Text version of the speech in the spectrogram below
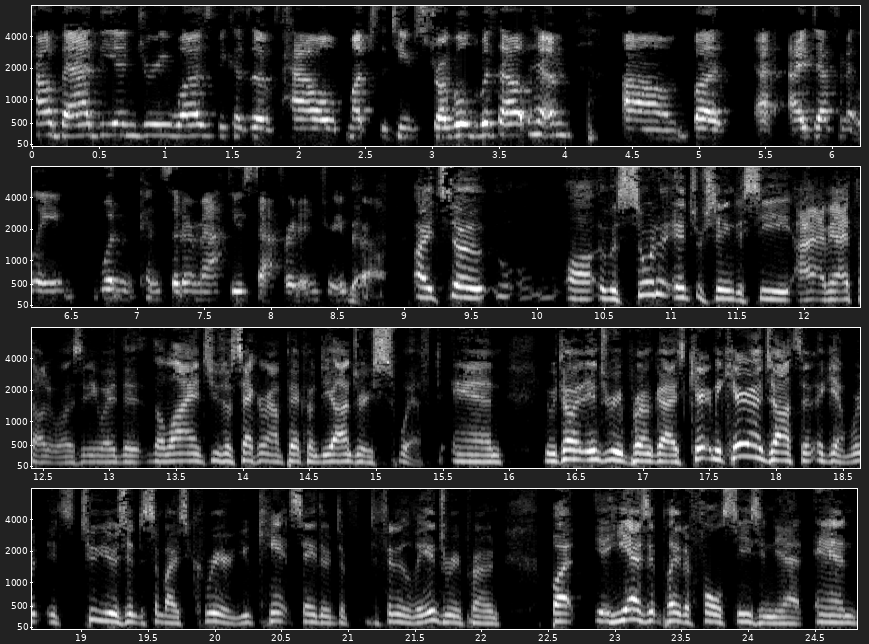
how bad the injury was because of how much the team struggled without him. Um, but I definitely wouldn't consider Matthew Stafford injury prone. Yeah. All right. So, uh, it was sort of interesting to see. I, I, mean, I thought it was anyway. The, the Lions used a second round pick on DeAndre Swift and we're talking injury prone guys. I mean, on Johnson, again, it's two years into somebody's career. You can't say they're def- definitively injury prone, but he hasn't played a full season yet. And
